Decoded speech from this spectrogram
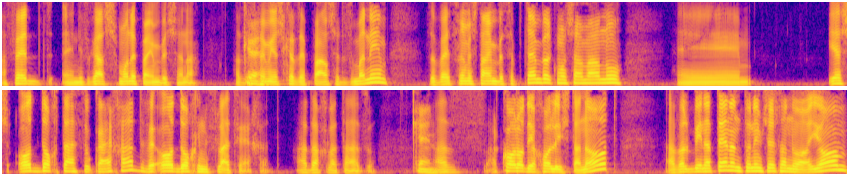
הפד אה, נפגש שמונה פעמים בשנה. אז כן. לפעמים יש כזה פער של זמנים, זה ב-22 בספטמבר, כמו שאמרנו. אה, יש עוד דוח תעסוקה אחד ועוד דוח אינפלציה אחד, עד ההחלטה הזו. כן. אז הכל עוד יכול להשתנות, אבל בהינתן הנתונים שיש לנו היום,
